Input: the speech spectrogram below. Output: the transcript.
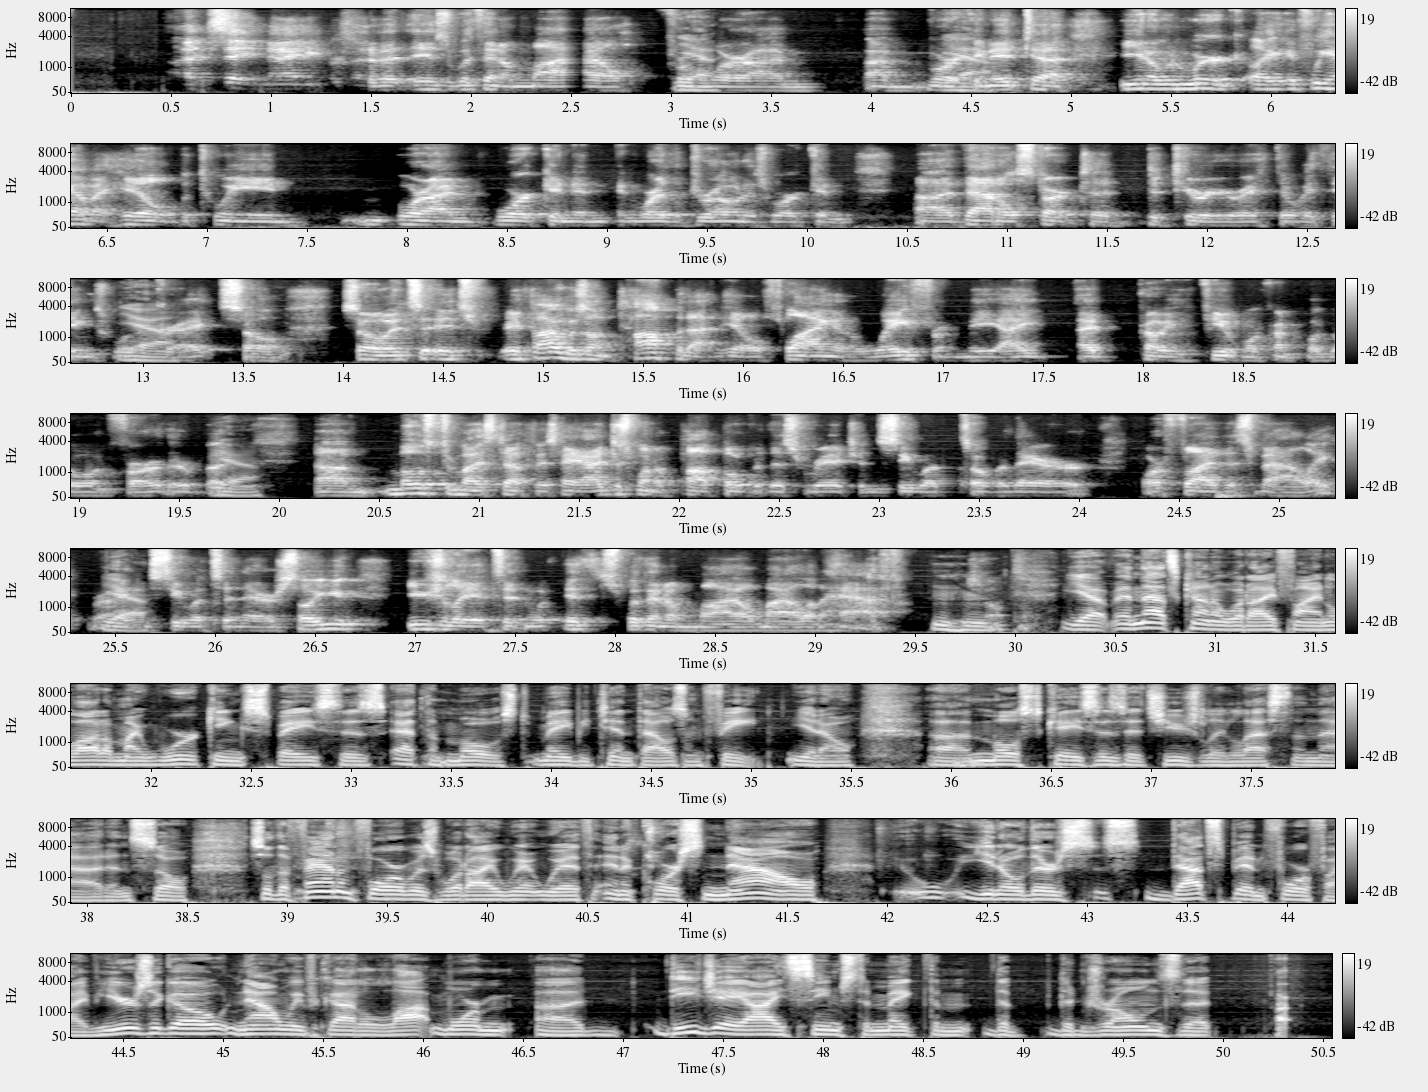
I'd say ninety percent of it is within a mile from Yeah. where I'm I'm working. Yeah. It uh, you know when we're like if we have a hill between where I'm working and, and where the drone is working, uh, that'll start to deteriorate the way things work, Yeah. right? So so it's it's if I was on top of that hill flying it away from me, I I'd probably feel more comfortable going farther. But Yeah. um, most of my stuff is hey, I just want to pop over this ridge and see what's over there, or fly this valley, right, Yeah. and see what's in there. So you usually it's in it's within a mile, mile and a half. Mm-hmm. So. Yeah, and that's kind of what I find. A lot of my working space is at the most maybe ten thousand feet. You know, uh, most cases it's usually less than that. And so, so the Phantom Four was what I went with. And of course, now, you know, there's that's been four or five years ago. Now we've got a lot more. Uh, DJI seems to make the the, the drones that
